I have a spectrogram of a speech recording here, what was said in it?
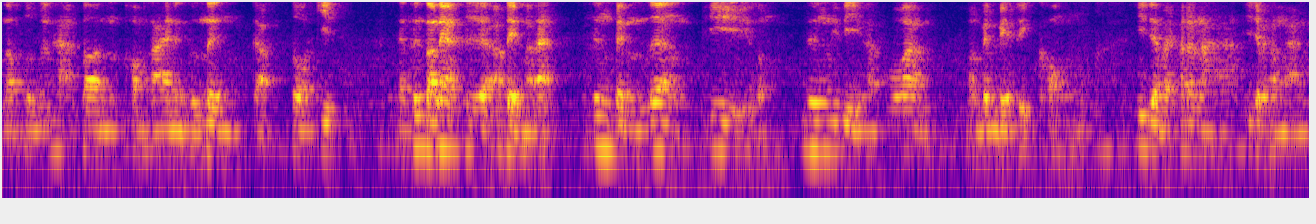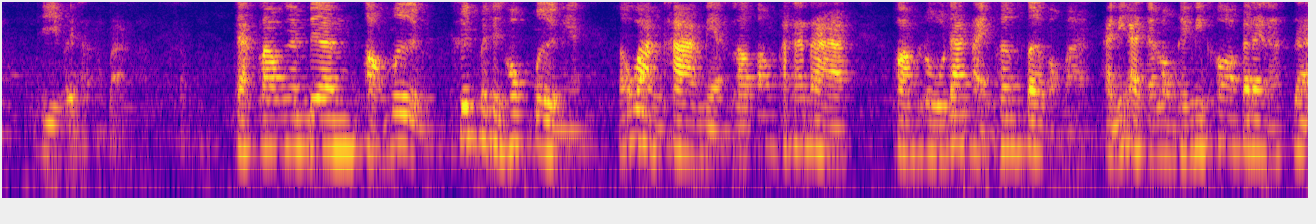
หลักสูตรพื้นฐานตอนคอมไซน์101 กับตัวกิจแต่ซึ่งตอนเนี้ยคืออัปเดตมาแล้ว ซึ่งเป็นเรื่องที่สมเรื่องที่ดีครับ เพราะว่ามันเป็นเบสิกของที่จะไปพัฒนาที่จะไปทำงานที่บริษัทต่างๆครับ จากเราเงินเดือนสองหมื่นขึ้นไปถึงหกหมื่นเนี่ยระหว่างทางเนี่ยเราต้องพัฒนาความรู้ด้านไหนเพิ่มเติมออกมา อันนี้อาจจะลงเทคนิคข้อก็ได้นะ ได้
